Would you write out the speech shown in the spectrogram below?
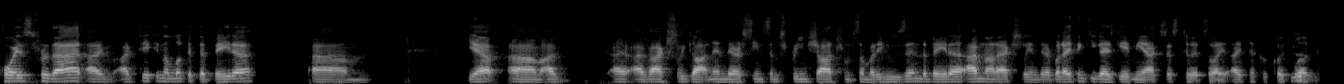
poised for that. I've I've taken a look at the beta. Um, yeah, um, I've I, I've actually gotten in there, seen some screenshots from somebody who's in the beta. I'm not actually in there, but I think you guys gave me access to it, so I, I took a quick look.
